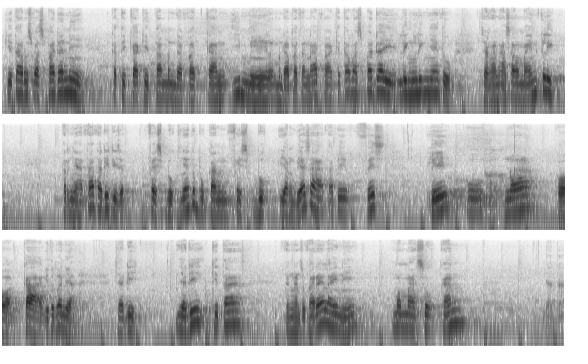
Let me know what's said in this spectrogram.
kita harus waspada nih ketika kita mendapatkan email mendapatkan apa kita waspadai link-linknya itu. Jangan asal main klik ternyata tadi di Facebooknya itu bukan Facebook yang biasa tapi Face B U 0 O K gitu kan ya. Jadi jadi kita dengan sukarela ini memasukkan data.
